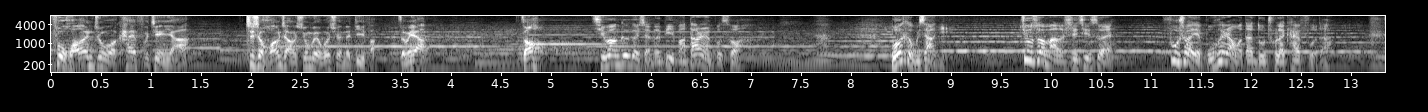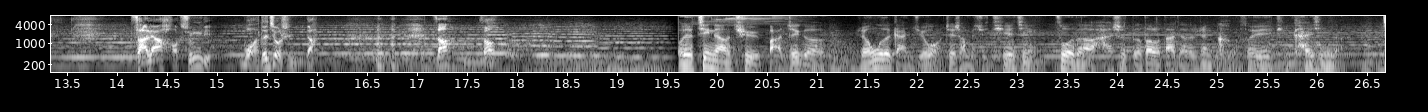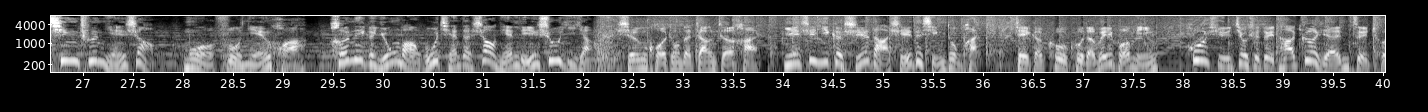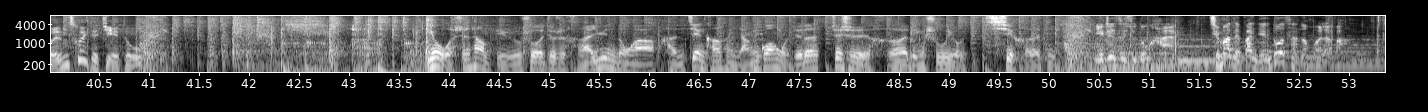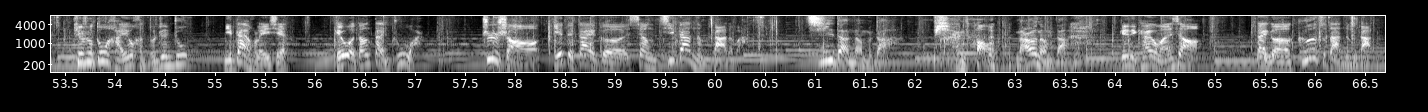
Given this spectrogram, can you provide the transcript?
父皇恩重我开府建衙。这是皇长兄为我选的地方，怎么样？走。齐王哥哥选的地方当然不错。我可不像你，就算满了十七岁，傅少也不会让我单独出来开府的。咱俩好兄弟，我的就是你的。走走。我就尽量去把这个人物的感觉往这上面去贴近，做的还是得到了大家的认可，所以挺开心的。青春年少。莫负年华，和那个勇往无前的少年林殊一样，生活中的张哲瀚也是一个实打实的行动派。这个酷酷的微博名，或许就是对他个人最纯粹的解读。因为我身上，比如说就是很爱运动啊，很健康，很阳光，我觉得这是和林殊有契合的地方。你这次去东海，起码得半年多才能回来吧？听说东海有很多珍珠，你带回来一些，给我当弹珠玩。至少也得带个像鸡蛋那么大的吧？鸡蛋那么大？别闹了，哪有那么大？给你开个玩笑，带个鸽子蛋那么大的。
